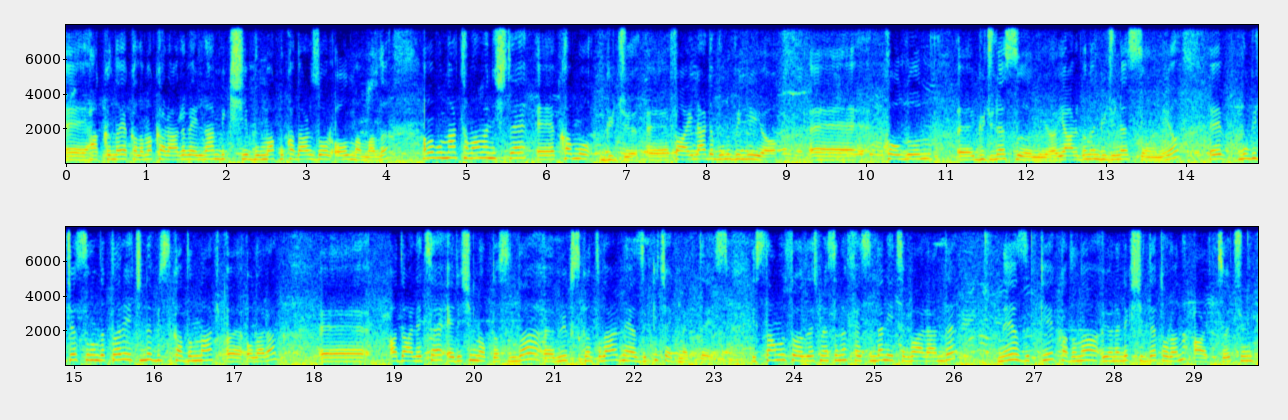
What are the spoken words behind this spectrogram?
e, hakkında yakalama kararı verilen bir kişiyi bulmak bu kadar zor olmamalı. Ama bunlar tamamen işte e, kamu gücü. E, failler de bunu biliyor. E, kolluğun e, gücüne sığınıyor, yargının gücüne sığınıyor. E, bu güce sığındıkları için de biz kadınlar e, olarak e, adalete erişim noktasında e, büyük sıkıntılar ne yazık ki çekmekteyiz. İstanbul Sözleşmesi'nin fesinden itibaren de ne yazık ki kadına yönelik şiddet oranı arttı. Çünkü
